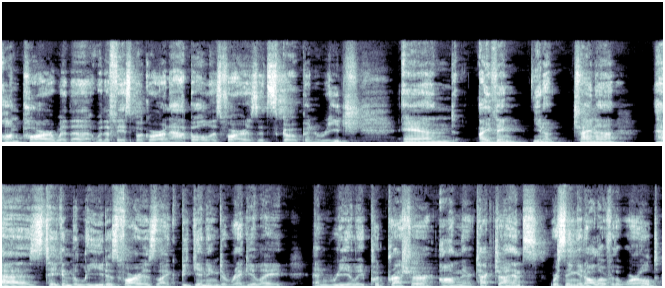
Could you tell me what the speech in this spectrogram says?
on par with a, with a Facebook or an Apple as far as its scope and reach. And I think, you know, China has taken the lead as far as like beginning to regulate and really put pressure on their tech giants. We're seeing it all over the world.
